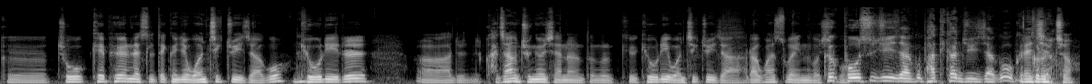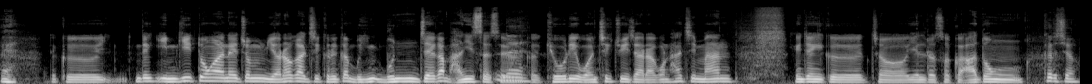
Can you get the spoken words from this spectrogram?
그 좋게 표현했을 때 굉장히 원칙주의자고 네. 교리를 어, 아주 가장 중요시하는 어떤 그 교리 원칙주의자라고 할 수가 있는 것이고. 그 보수주의자고 바티칸주의자고 그랬죠. 그렇죠. 네. 그 근데 임기 동안에 좀 여러 가지 그러니까 문제가 많이 있었어요. 네. 그러니까 교리 원칙주의자라고는 하지만 굉장히 그 저 예를 들어서 그 아동 그렇죠.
